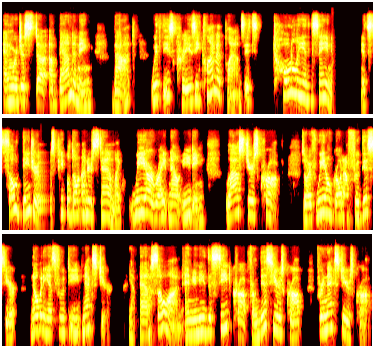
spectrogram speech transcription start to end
And we're just uh, abandoning that with these crazy climate plans. It's totally insane. It's so dangerous. People don't understand. Like, we are right now eating last year's crop. So, yeah. if we don't grow enough food this year, nobody has food to eat next year. Yeah. And so on. And you need the seed crop from this year's crop for next year's crop.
